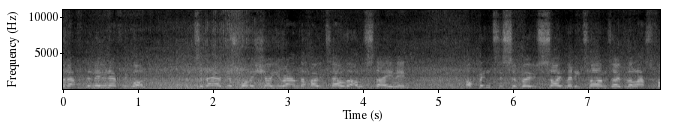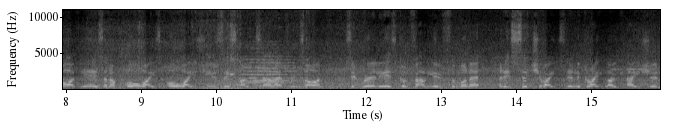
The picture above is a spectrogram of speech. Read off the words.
Good afternoon everyone. And today I just want to show you around the hotel that I'm staying in. I've been to Cebu so many times over the last five years and I've always, always used this hotel every time because it really is good value for money and it's situated in a great location.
